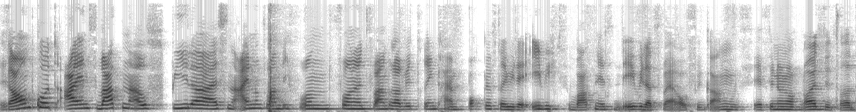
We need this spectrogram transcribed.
Raumcode 1, warten auf Spieler. Es sind 21 von, von den 32. Wir drehen keinen Bock, ist da wieder ewig zu warten. Jetzt sind eh wieder zwei rausgegangen. Jetzt sind nur noch 90 drin.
